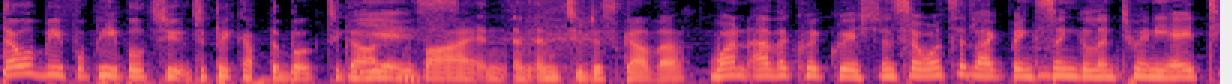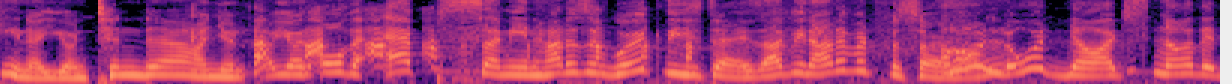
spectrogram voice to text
that will be for people to, to pick up the book, to go yes. out and buy and, and, and, to discover. One other quick question. So what's it like being single in 2018? Are you on Tinder? Are you on, are you on all the apps? I mean, how does it work these days? I've been out of it for so oh, long. Oh, Lord, no. I just know that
